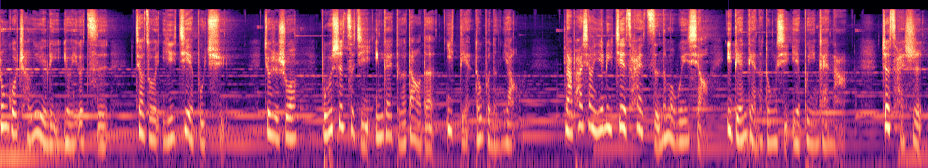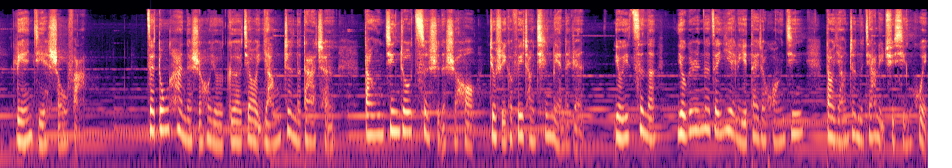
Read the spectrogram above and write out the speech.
中国成语里有一个词叫做“一戒不取”，就是说，不是自己应该得到的，一点都不能要，哪怕像一粒芥菜籽那么微小，一点点的东西也不应该拿，这才是廉洁守法。在东汉的时候，有一个叫杨震的大臣，当荆州刺史的时候，就是一个非常清廉的人。有一次呢，有个人呢在夜里带着黄金到杨震的家里去行贿，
